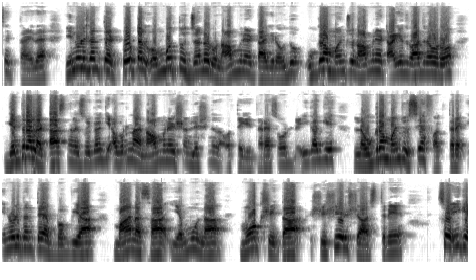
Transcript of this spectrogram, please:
ಸಿಗ್ತಾ ಇದೆ. ಇನ್ನುಳಿದಂತೆ ಟೋಟಲ್ ಒಂಬತ್ತು ಜನರು ನಾಮಿನೇಟ್ ಆಗಿರೋದು. ಉಗ್ರ ಮಂಜು ನಾಮಿನೇಟ್ ಆಗಿದ್ರು, ಆದ್ರೆ ಅವರು ಗೆದ್ರಲ್ಲ ಟಾಸ್ನಲ್ಲಿ. ಸೊ ಹೀಗಾಗಿ ಅವ್ರನ್ನ ನಾಮಿನೇಷನ್ ಲಿಸ್ಟ್ ತೆಗಿತಾರೆ ಸೊ ಹೀಗಾಗಿ ಉಗ್ರ ಮಂಜು ಸೇಫ್ ಆಗ್ತಾರೆ. ಇನ್ನುಳಿದಂತೆ ಭವ್ಯ, ಮಾನಸ, ಯಮುನಾ, ಮೋಕ್ಷಿತಾ, ಶಿಶಿರ್ ಶಾಸ್ತ್ರಿ. ಸೊ ಹೀಗೆ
